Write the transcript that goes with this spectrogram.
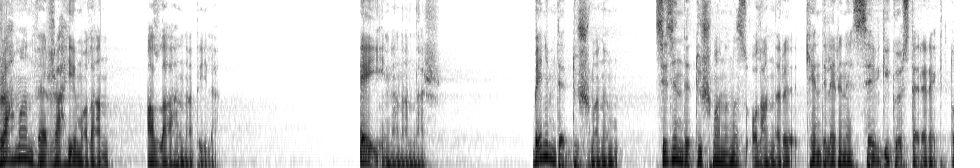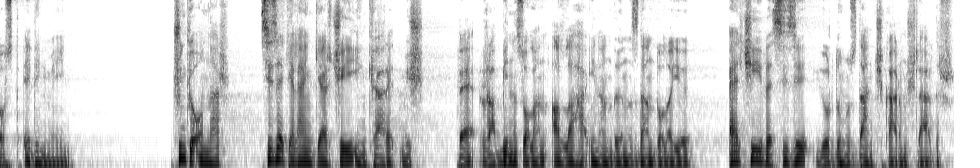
Rahman ve Rahim olan Allah'ın adıyla. Ey inananlar! Benim de düşmanım, sizin de düşmanınız olanları kendilerine sevgi göstererek dost edinmeyin. Çünkü onlar size gelen gerçeği inkar etmiş ve Rabbiniz olan Allah'a inandığınızdan dolayı elçiyi ve sizi yurdunuzdan çıkarmışlardır.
